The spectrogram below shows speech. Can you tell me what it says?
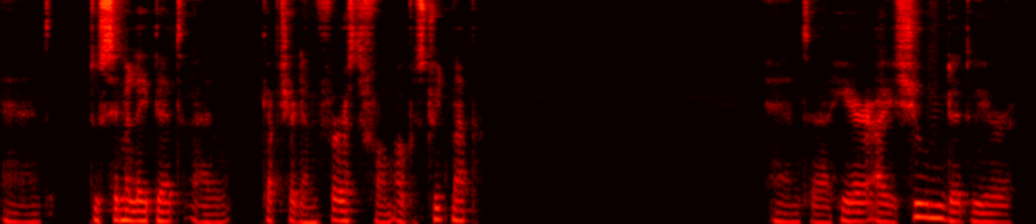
And to simulate that, I'll capture them first from OpenStreetMap. And uh, here I assume that we're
